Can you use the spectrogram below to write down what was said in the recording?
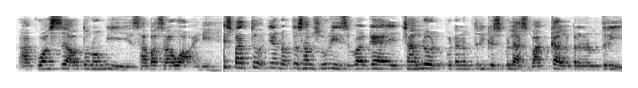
uh, kuasa autonomi Sabah Sarawak ini sepatutnya Dr. Samsuri sebagai calon Perdana Menteri ke-11 bakal Perdana Menteri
